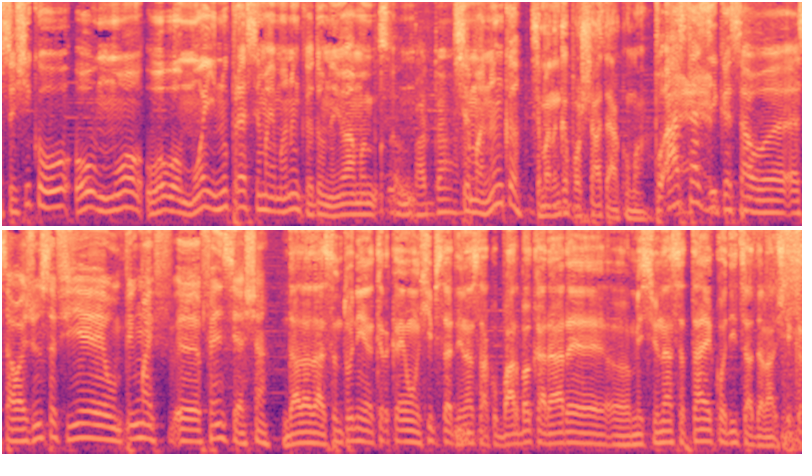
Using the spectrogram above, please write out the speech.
să știi că o, o, mo, ouă moi nu prea se mai mănâncă, domne. Eu am, da. Se mănâncă? Se mănâncă poșate acum. Po- asta zic că s-au, uh, s-au ajuns să fie un pic mai uh, fancy așa. Da, da, da, sunt unii, cred că e un hipster din ăsta cu barbă care are uh, misiunea să taie codița de la, știi că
